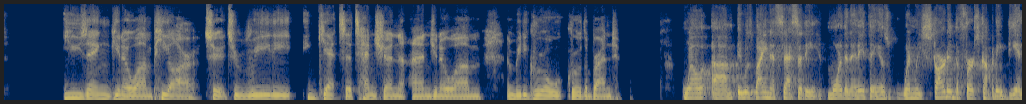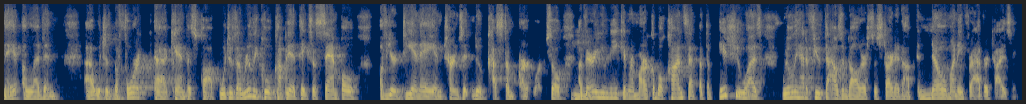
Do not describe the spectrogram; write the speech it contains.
using you know um PR to to really get attention and you know um and really grow grow the brand? Well, um, it was by necessity more than anything. Is when we started the first company, DNA 11, uh, which is before uh, Canvas Pop, which is a really cool company that takes a sample of your DNA and turns it into a custom artwork. So, mm-hmm. a very unique and remarkable concept. But the issue was we only had a few thousand dollars to start it up and no money for advertising.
